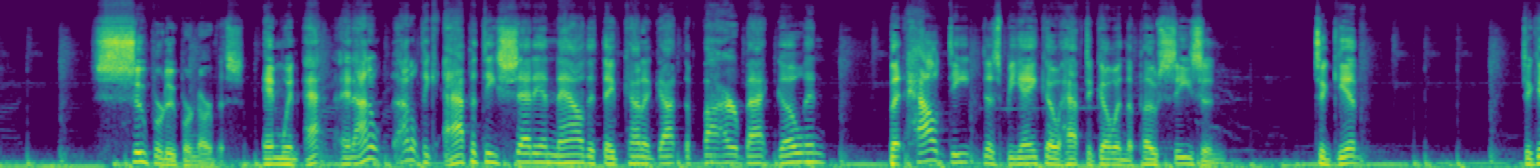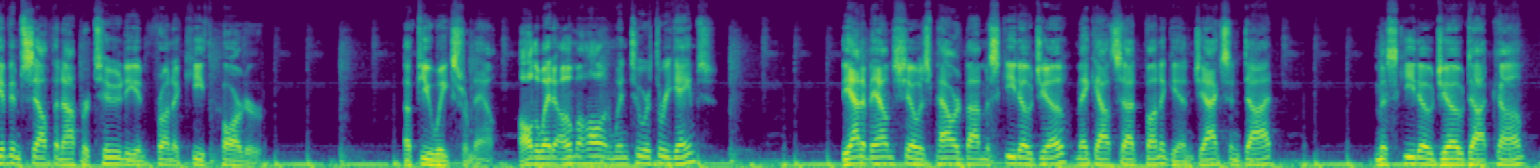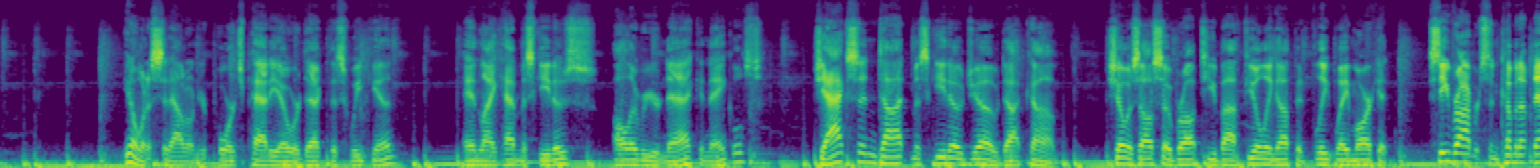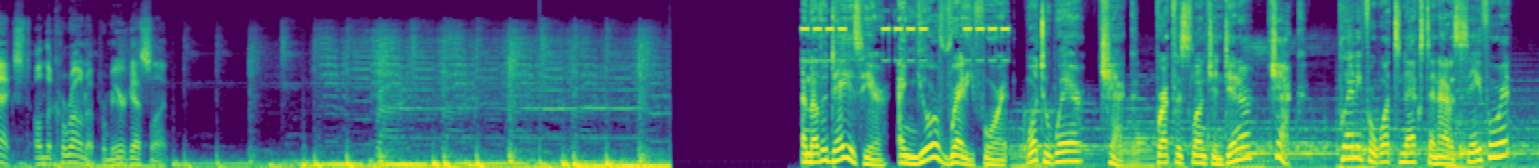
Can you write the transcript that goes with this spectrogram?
super duper nervous. And when and I don't I don't think apathy set in now that they've kind of got the fire back going. But how deep does Bianco have to go in the postseason to give to give himself an opportunity in front of Keith Carter a few weeks from now? All the way to Omaha and win two or three games? The Out of Bounds show is powered by Mosquito Joe. Make outside fun again. Jackson dot mosquitojoe.com. You don't want to sit out on your porch, patio, or deck this weekend and like have mosquitoes all over your neck and ankles. Jackson.mosquitojoe.com. Show is also brought to you by Fueling Up at Fleetway Market. Steve Robertson coming up next on the Corona Premier Guest Line. Another day is here, and you're ready for it. What to wear? Check. Breakfast, lunch, and dinner? Check. Planning for what's next and how to save for it?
